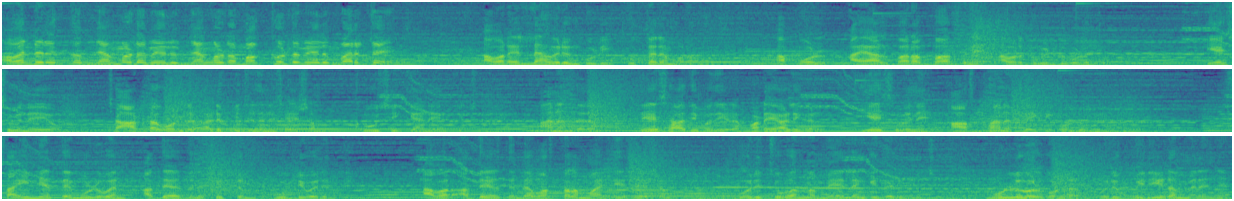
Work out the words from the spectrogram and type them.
അവന്റെ രക്തം ഞങ്ങളുടെ മേലും ഞങ്ങളുടെ മക്കളുടെ മേലും വരട്ടെ. അവർ എല്ലാവരും കൂടി ഉത്തരം പറഞ്ഞു. അപ്പോൾ അയാൾ ബറബ്ബാസിനെ അവർക്ക് വിട്ടുകൊടുത്തു. യേശുവിനെയോ ചാട്ട കൊണ്ട് അടുപ്പിച്ചതിനു ശേഷം ക്രൂശിക്കാൻ ഏൽപ്പിച്ചു. അനന്തരം ദേശാധിപതിയുടെ പടയാളികൾ യേശുവിനെ ആസ്ഥാനത്തേക്ക് കൊണ്ടുപോയി. സൈന്യത്തെ മുഴുവൻ അദ്ദേഹത്തിന് ചുറ്റും കൂട്ടിവരുത്തി. അവർ അദ്ദേഹത്തിന്റെ വസ്ത്രം മാറ്റിയ ശേഷം ഒരു ചുവന്ന മേലങ്കി ധരിപ്പിച്ചു. മുള്ളുകൾ കൊണ്ട് ഒരു കിരീടം മെനഞ്ഞ്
